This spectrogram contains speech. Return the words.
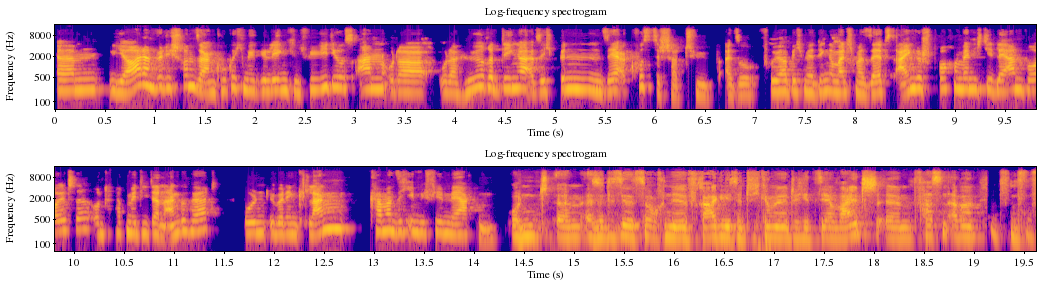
ähm, ja, dann würde ich schon sagen, gucke ich mir gelegentlich Videos an oder, oder höre Dinge. Also ich bin ein sehr akustischer Typ. Also früher habe ich mir Dinge manchmal selbst eingesprochen, wenn ich die lernen wollte und habe mir die dann angehört. Und über den Klang kann man sich irgendwie viel merken. Und ähm, also das ist jetzt auch eine Frage, die ist natürlich, kann man natürlich jetzt sehr weit ähm, fassen, aber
